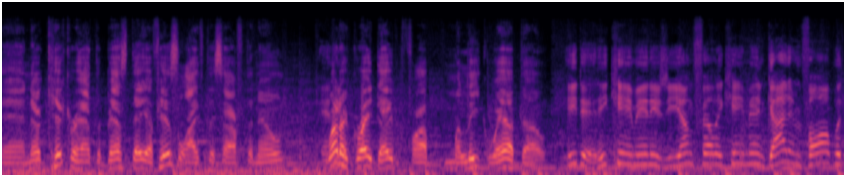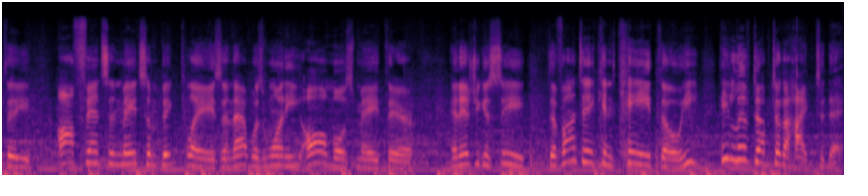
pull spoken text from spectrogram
And their kicker had the best day of his life this afternoon. And what a great day for Malik Webb, though. He did. He came in. He's a young fella. He came in, got involved with the offense, and made some big plays. And that was one he almost made there and as you can see, Devontae Kincade, though, he, he lived up to the hype today.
